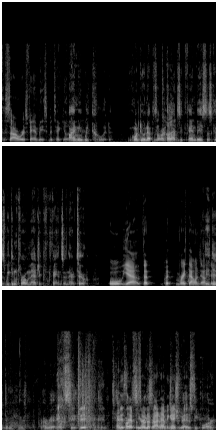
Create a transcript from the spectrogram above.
the Star Wars fan base in particular. I mean, we could. You want to do an episode on toxic fan bases? Because we can throw Magic fans in there too. Oh, yeah. That Put write that one down. Too. All right, let's see. this, this episode of not having ideas. People are.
